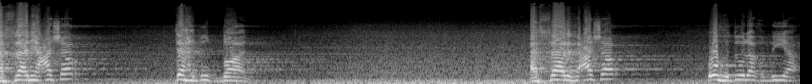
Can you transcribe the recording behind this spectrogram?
الثاني عشر تهدو الضال. الثالث عشر أهدو الأغبياء.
